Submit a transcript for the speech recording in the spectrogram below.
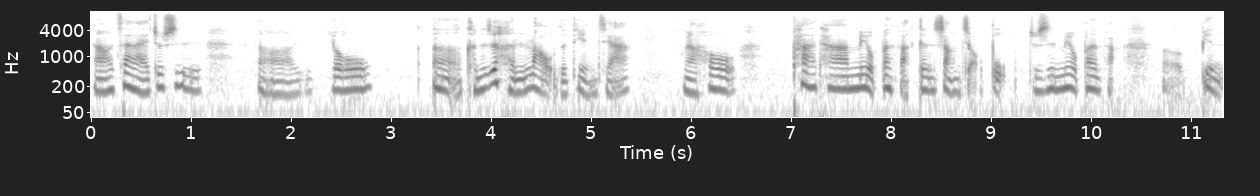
然后再来就是，呃，有，呃，可能是很老的店家。然后怕他没有办法跟上脚步，就是没有办法呃变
